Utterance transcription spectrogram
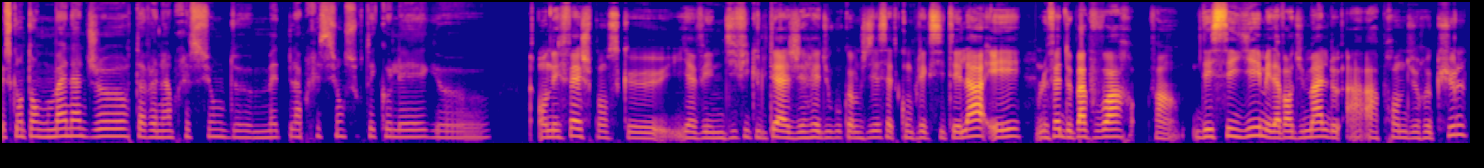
Est-ce qu'en tant que manager, tu avais l'impression de mettre la pression sur tes collègues euh En effet, je pense qu'il y avait une difficulté à gérer, du coup, comme je disais, cette complexité-là et le fait de ne pas pouvoir, enfin, d'essayer, mais d'avoir du mal de, à, à prendre du recul,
